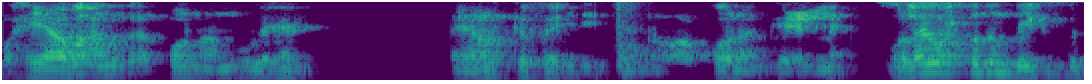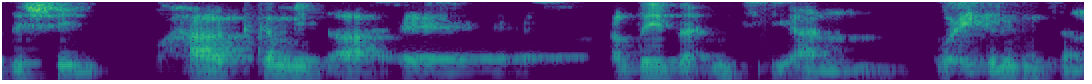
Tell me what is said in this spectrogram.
waxyaabo anaga aqoon aan u lahayn ayaan halka faa'iidaysana oo aqoon aan ka helnay. Wallahi wax badan bay ka beddeshay waxaa ka mid ah ardayda intii aan wacyigelintan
